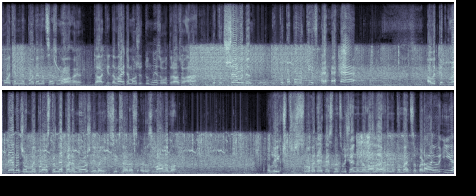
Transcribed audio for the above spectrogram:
потім не буде на це змоги. Так, і давайте, може, донизу одразу. А, ну тут ще один. І купа павуків. Хе-хе-хе. Але під кваддемеджем ми просто непереможні, ми їх всіх зараз розвалимо. Але їх, слухайте, якась надзвичайна навала, гранатомет забираю і.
